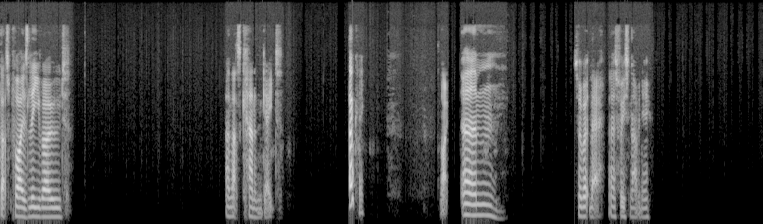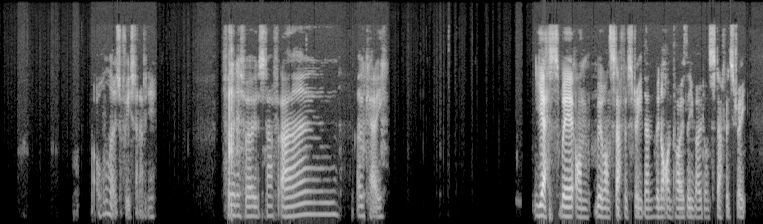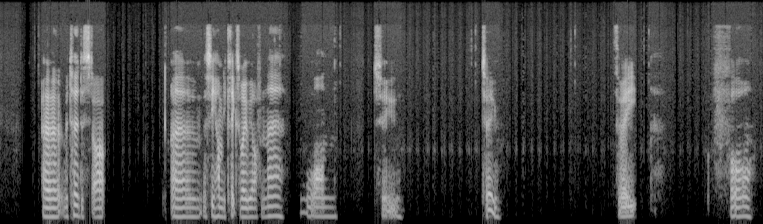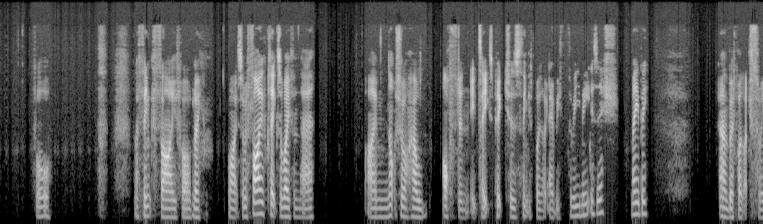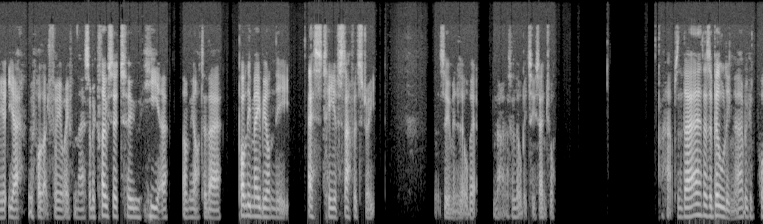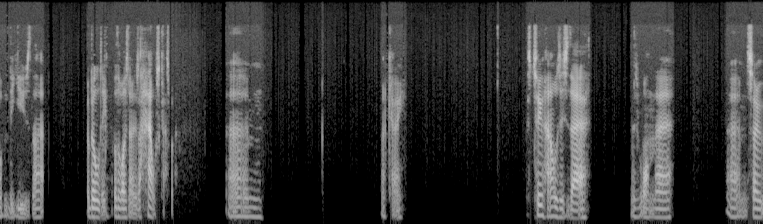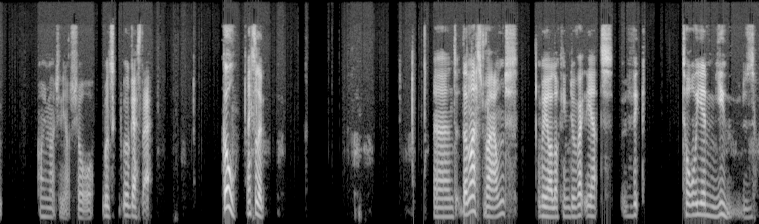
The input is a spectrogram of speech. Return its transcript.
That's Priorslee Road. And that's Canongate. Okay. Right. Um. So we're there. There's Freeston Avenue. All those are Freeston Avenue. Furnace Road stuff. and Okay. Yes, we're on we're on Stafford Street then. We're not on Priorslee Road on Stafford Street. Uh, return to start. Um, let's see how many clicks away we are from there. One, two, two, three, four, four. I think five probably. Right, so we're five clicks away from there. I'm not sure how often it takes pictures. I think it's probably like every three meters ish, maybe. And we're probably like three, yeah, we're probably like three away from there. So we're closer to here than we are to there. Probably maybe on the ST of Stafford Street. Let's zoom in a little bit. No, that's a little bit too central. Perhaps there. There's a building there. We could probably use that. A building, otherwise known as a house, Casper. Um, okay. There's two houses there. There's one there. Um, so I'm actually not sure. We'll we'll guess there. Cool, excellent. And the last round, we are looking directly at Victoria Mews.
